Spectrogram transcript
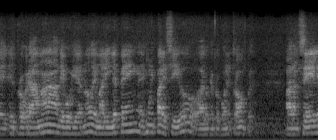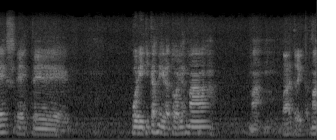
el, programa de gobierno de Marine Le Pen es muy parecido a lo que propone Trump. Pues. Aranceles, este, políticas migratorias más, más estrictas. Más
